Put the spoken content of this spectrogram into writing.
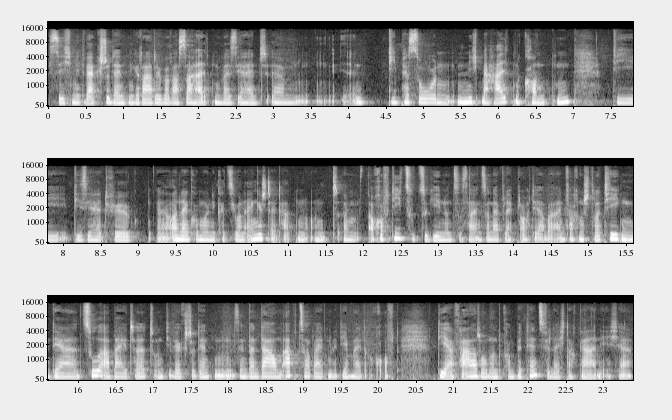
sich mit Werkstudenten gerade über Wasser halten, weil sie halt ähm, die Person nicht mehr halten konnten, die, die sie halt für äh, Online-Kommunikation eingestellt hatten und ähm, auch auf die zuzugehen und zu sagen, so, na, vielleicht braucht ihr aber einfach einen Strategen, der zuarbeitet und die Werkstudenten sind dann da, um abzuarbeiten, mit dem halt auch oft die Erfahrung und Kompetenz vielleicht auch gar nicht, ja.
